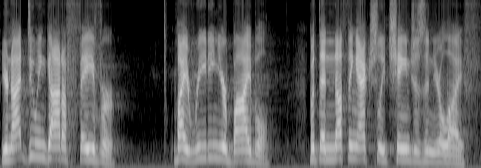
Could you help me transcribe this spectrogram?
You're not doing God a favor by reading your Bible, but then nothing actually changes in your life.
